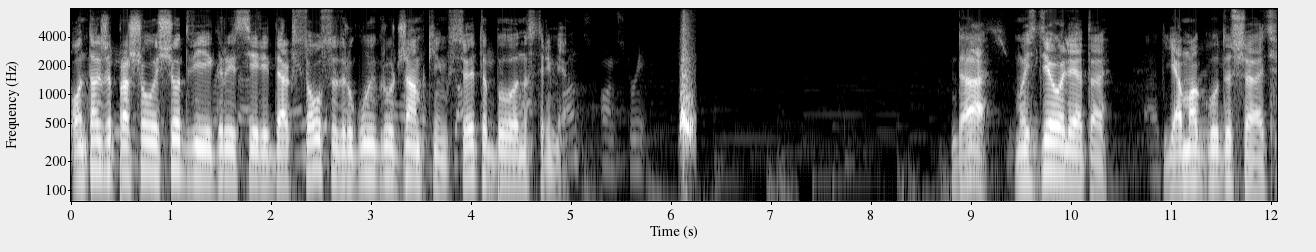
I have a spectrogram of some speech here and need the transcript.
он также прошел еще две игры из серии Dark Souls и другую игру Jump King. Все это было на стриме. Да, мы сделали это. Я могу дышать.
